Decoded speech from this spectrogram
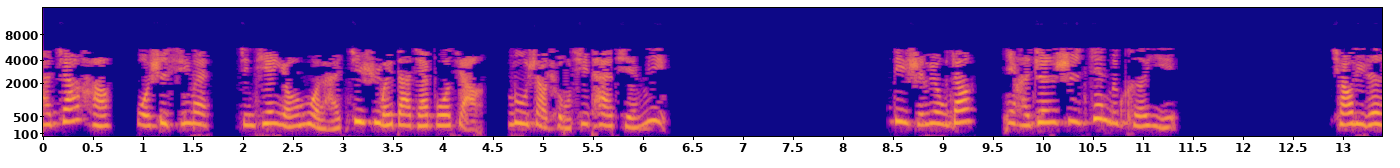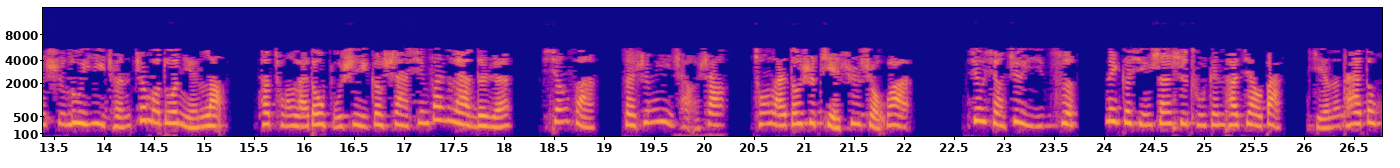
大家好，我是西妹，今天由我来继续为大家播讲《陆少宠妻太甜蜜》第十六章。你还真是贱的可以。乔里认识陆亦辰这么多年了，他从来都不是一个杀心泛滥的人，相反，在生意场上从来都是铁血手腕。就像这一次，那个行山试图跟他叫板，劫了他的货，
